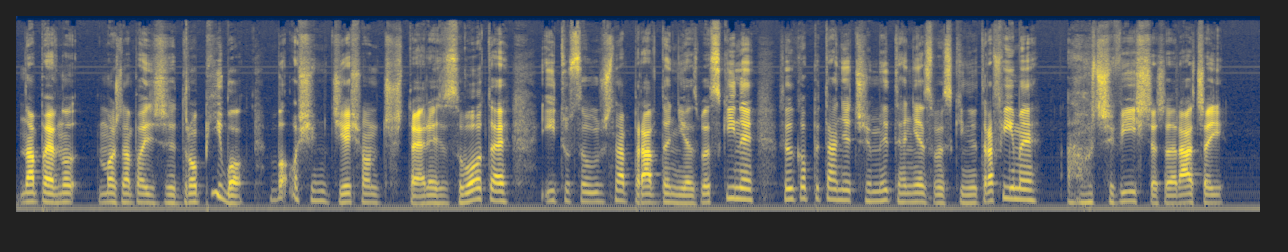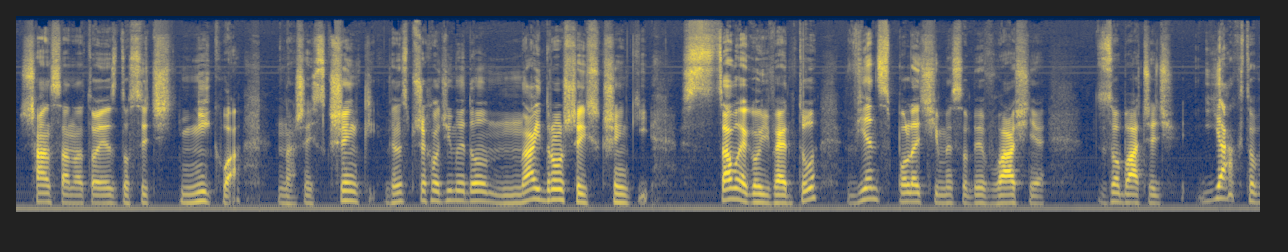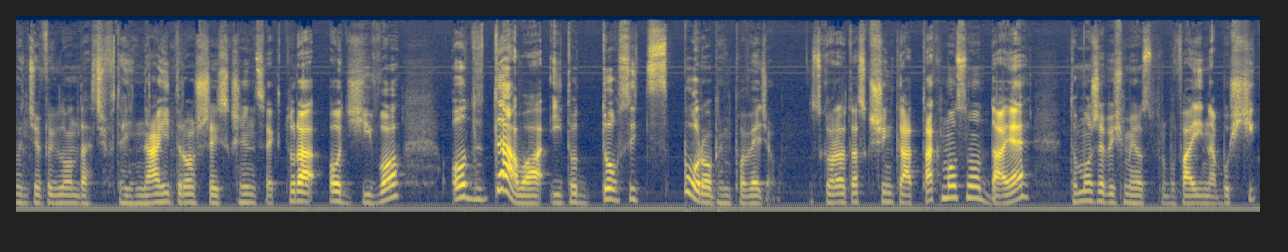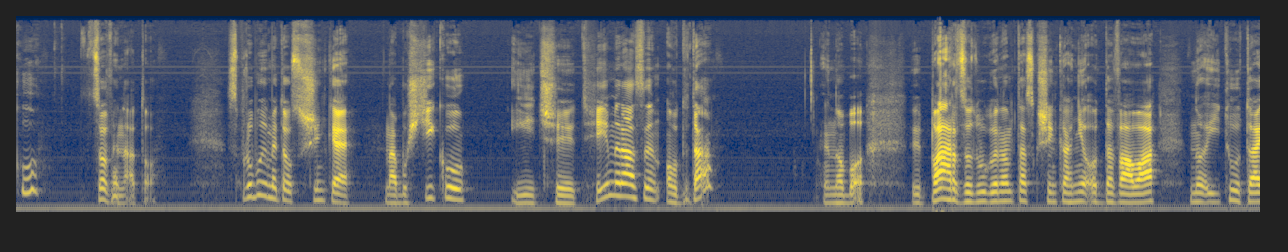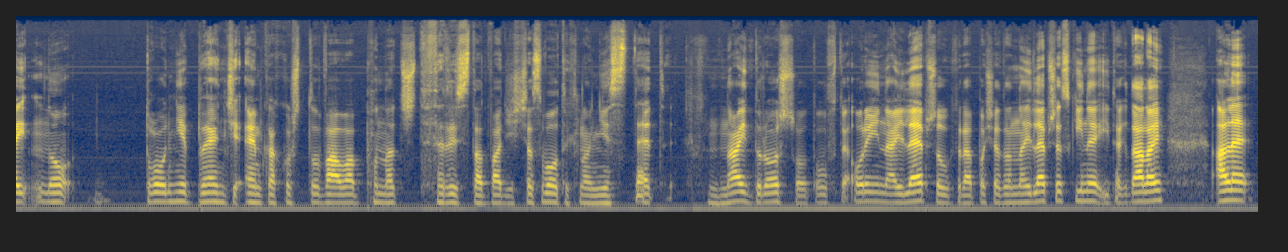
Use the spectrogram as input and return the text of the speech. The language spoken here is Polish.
na pewno można powiedzieć, że dropiło, bo 84 zł i tu są już naprawdę niezłe skiny, tylko pytanie, czy my te niezłe skiny trafimy? A oczywiście, że raczej szansa na to jest dosyć nikła naszej skrzynki, więc przechodzimy do najdroższej skrzynki z całego eventu, więc polecimy sobie właśnie zobaczyć, jak to będzie wyglądać w tej najdroższej skrzynce, która o dziwo oddała i to dosyć sporo bym powiedział. Skoro ta skrzynka tak mocno oddaje, to może byśmy ją spróbowali na buściku? Co wy na to? Spróbujmy tą skrzynkę na buściku i czy tym razem odda? No bo bardzo długo nam ta skrzynka nie oddawała, no i tutaj, no to nie będzie MK kosztowała ponad 420 zł, no niestety. Najdroższą, tą w teorii najlepszą, która posiada najlepsze skiny i tak dalej, ale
